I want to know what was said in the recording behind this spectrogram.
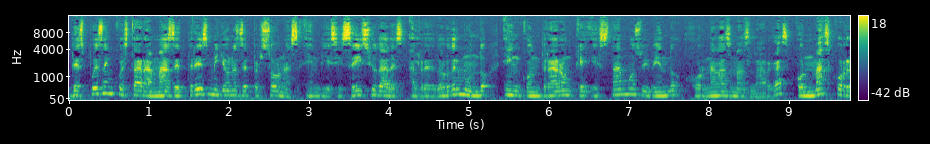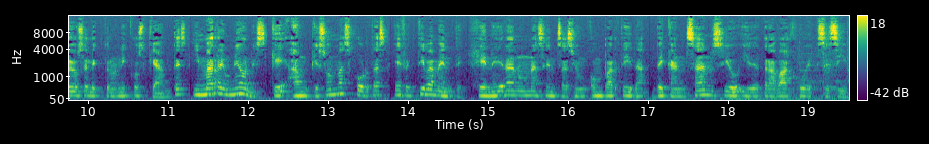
Después de encuestar a más de 3 millones de personas en 16 ciudades alrededor del mundo, encontraron que estamos viviendo jornadas más largas, con más correos electrónicos que antes y más reuniones, que aunque son más cortas, efectivamente generan una sensación compartida de cansancio y de trabajo excesivo.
